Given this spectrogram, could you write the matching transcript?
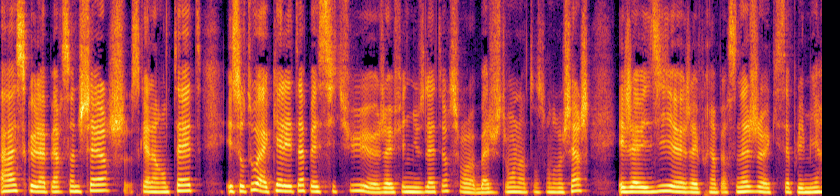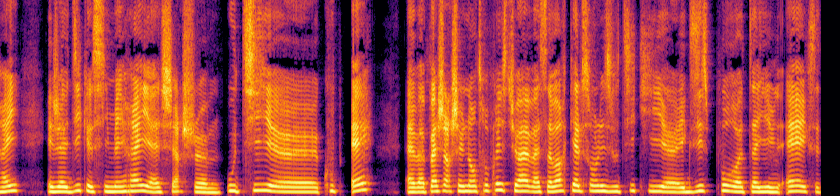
à ce que la personne cherche, ce qu'elle a en tête, et surtout à quelle étape elle se situe. Euh, J'avais fait une newsletter sur bah, justement l'intention de recherche, et j'avais dit, euh, j'avais pris un personnage euh, qui s'appelait Mireille, et j'avais dit que si Mireille, elle cherche euh, outils euh, coupe-haie, elle va pas chercher une entreprise, tu vois, elle va savoir quels sont les outils qui euh, existent pour euh, tailler une haie, etc.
